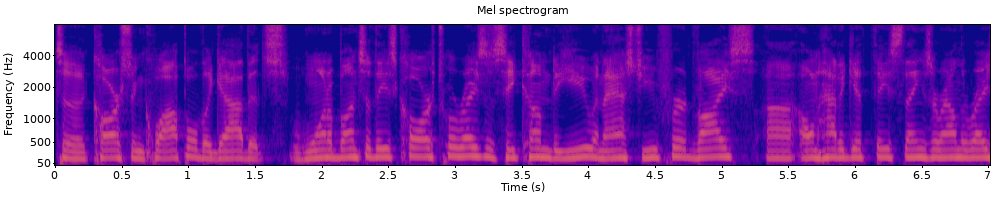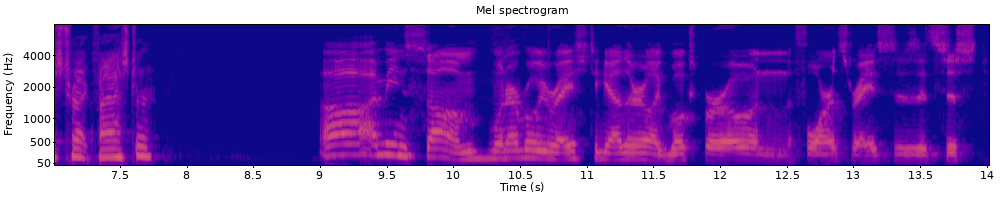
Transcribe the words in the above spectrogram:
to Carson Kvapil, the guy that's won a bunch of these cars tour races? He come to you and asked you for advice uh, on how to get these things around the racetrack faster? Uh, I mean, some. Whenever we race together, like Wilkesboro and the Florence races, it's just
